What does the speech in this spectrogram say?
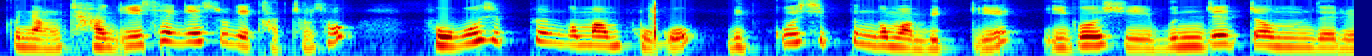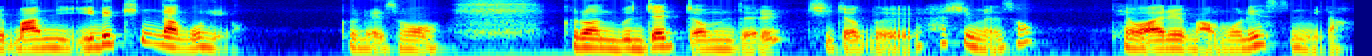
그냥 자기 세계 속에 갇혀서 보고 싶은 것만 보고 믿고 싶은 것만 믿기에 이것이 문제점들을 많이 일으킨다고 해요. 그래서 그런 문제점들을 지적을 하시면서 대화를 마무리했습니다.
